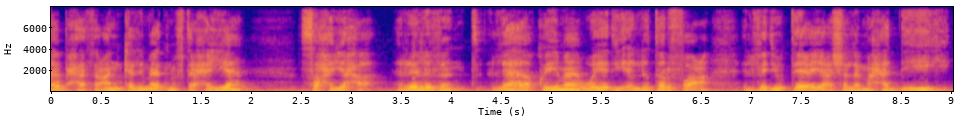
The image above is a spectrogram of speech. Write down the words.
أبحث عن كلمات مفتاحية صحيحة relevant لها قيمة وهي دي اللي ترفع الفيديو بتاعي عشان لما حد يجي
